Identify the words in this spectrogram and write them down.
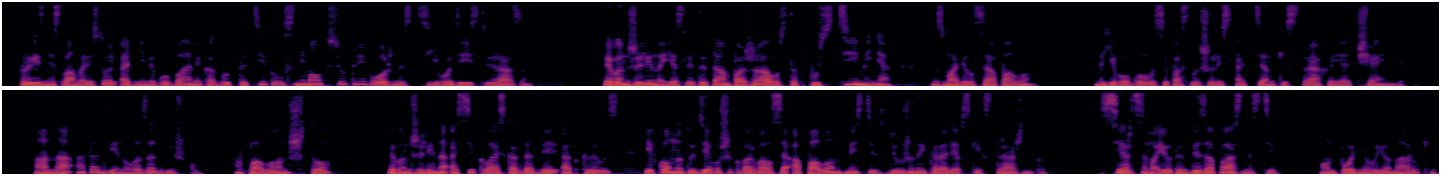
— произнесла Марисоль одними губами, как будто титул снимал всю тревожность с его действий разом. «Эванжелина, если ты там, пожалуйста, впусти меня!» — взмолился Аполлон. В его голосе послышались оттенки страха и отчаяния. Она отодвинула задвижку. «Аполлон, что?» Эванжелина осеклась, когда дверь открылась, и в комнату девушек ворвался Аполлон вместе с дюжиной королевских стражников. «Сердце мое, ты в безопасности!» Он поднял ее на руки,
